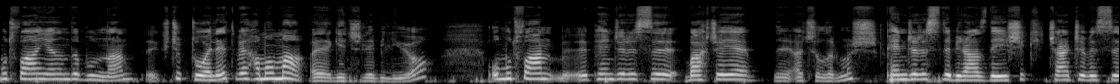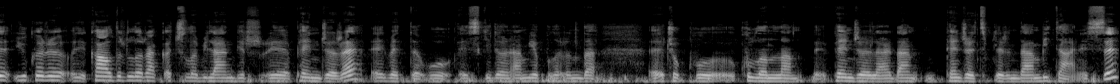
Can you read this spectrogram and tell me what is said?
mutfağın yanında bulunan e, küçük tuvalet ve hamama e, geçilebiliyor. O mutfağın e, penceresi bahçeye açılırmış. Penceresi de biraz değişik. Çerçevesi yukarı kaldırılarak açılabilen bir pencere. Elbette bu eski dönem yapılarında çok kullanılan pencerelerden, pencere tiplerinden bir tanesi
